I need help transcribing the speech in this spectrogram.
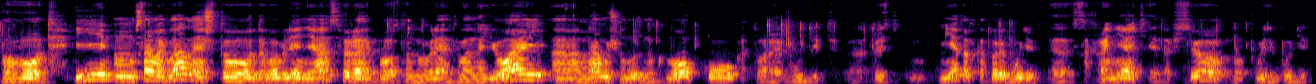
Вот. И самое главное, что добавление ансвера просто добавляет его на UI, а нам еще нужно кнопку, которая будет, э, то есть метод, который будет э, сохранять это все. Ну, пусть будет,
